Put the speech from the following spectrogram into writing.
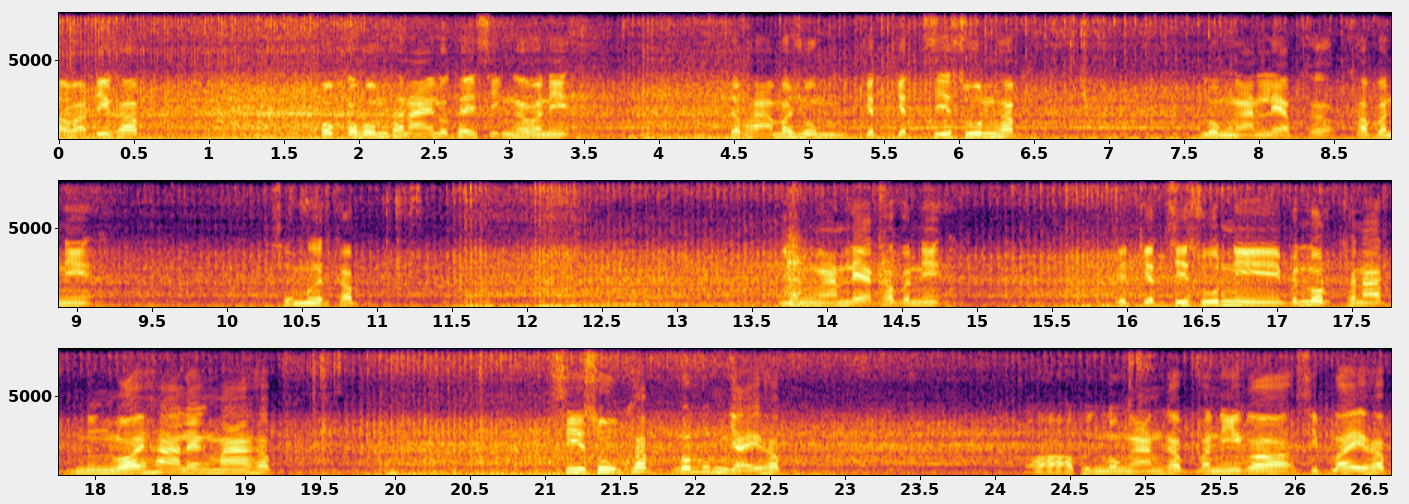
สวัสดีครับ พบกับผมทนายรถไทยซิ่งครับวันนี้ จะพามาชม7740ครับโรงงานแลบครับครับวันนี้ เสียมืดครับโรงงานแรกครับวันนี้ 7740 นี่เป็นรถขนาด 105 แรงม้าครับ4สูบครับรถรุ่นใหญ่ครับก็เพึ่งโรงงานครับ วันนี้ก็ 10 ไร่ครับ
